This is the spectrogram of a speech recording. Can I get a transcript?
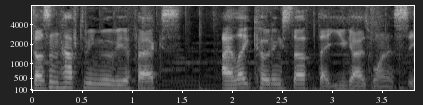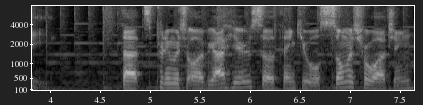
Doesn't have to be movie effects. I like coding stuff that you guys want to see. That's pretty much all I've got here, so thank you all so much for watching,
